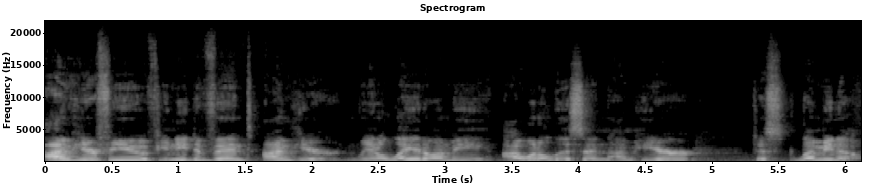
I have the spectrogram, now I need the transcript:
I'm here for you. If you need to vent, I'm here. You know, lay it on me. I want to listen. I'm here. Just let me know."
